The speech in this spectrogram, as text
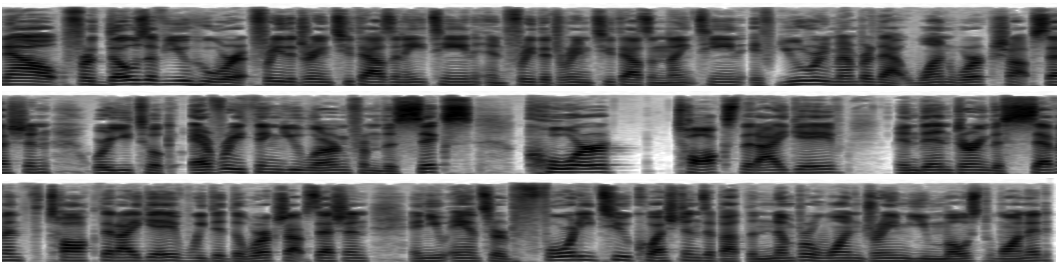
Now, for those of you who were at Free the Dream 2018 and Free the Dream 2019, if you remember that one workshop session where you took everything you learned from the six core talks that I gave. And then during the seventh talk that I gave, we did the workshop session and you answered 42 questions about the number one dream you most wanted.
